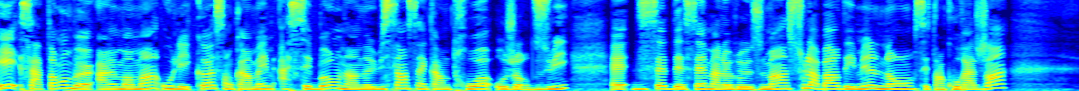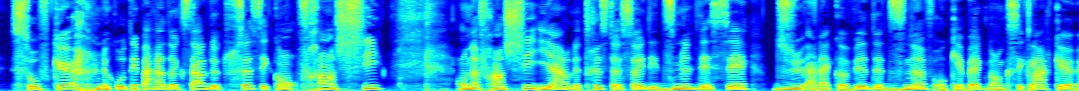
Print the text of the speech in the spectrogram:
et ça tombe à un moment où les cas sont quand même assez bas. On en a 853 aujourd'hui, 17 euh, décès malheureusement. Sous la barre des 1000, non, c'est encourageant. Sauf que le côté paradoxal de tout ça, c'est qu'on franchit, on a franchi hier le triste seuil des 10 000 décès dus à la COVID-19 au Québec. Donc, c'est clair que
